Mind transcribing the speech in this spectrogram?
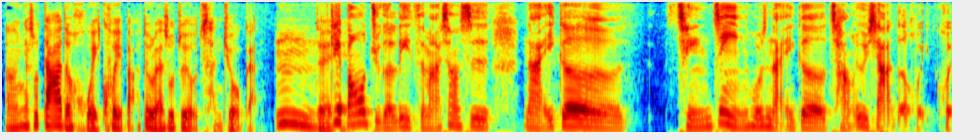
嗯、呃，应该说大家的回馈吧，对我来说最有成就感。嗯，对，可以帮我举个例子吗？像是哪一个情境，或是哪一个场域下的回馈？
